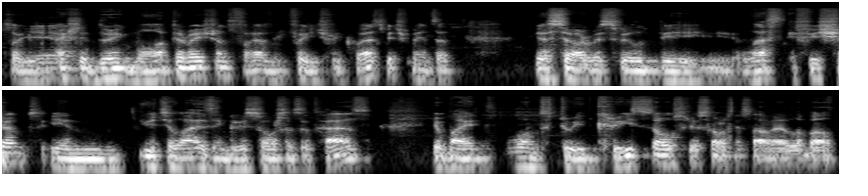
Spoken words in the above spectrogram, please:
So you're Yeah. actually doing more operations for every for each request, which means that your service will be less efficient in utilizing resources it has. You might want to increase those resources available.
